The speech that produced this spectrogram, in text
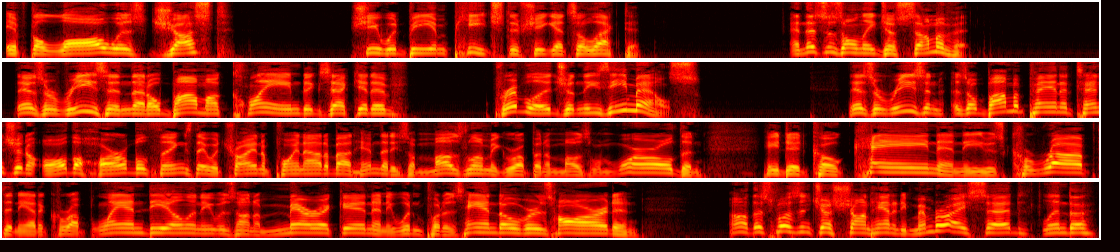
If the law was just, she would be impeached if she gets elected. And this is only just some of it. There's a reason that Obama claimed executive privilege in these emails. There's a reason. Is Obama paying attention to all the horrible things they were trying to point out about him? That he's a Muslim, he grew up in a Muslim world, and he did cocaine, and he was corrupt, and he had a corrupt land deal, and he was un-American, and he wouldn't put his hand over his heart, and oh, this wasn't just Sean Hannity. Remember, I said, Linda,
